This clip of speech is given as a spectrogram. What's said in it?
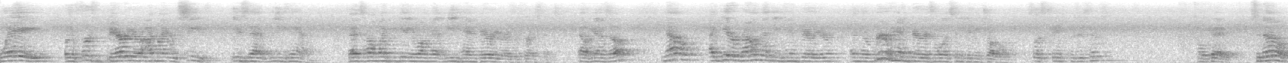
way or the first barrier I might receive is that lead hand. That's how I might be getting around that lead hand barrier, as a for instance. Now hands up. Now I get around that lead hand barrier, and the rear hand barrier is the one that's going to give me trouble. So let's change positions. Okay, so now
